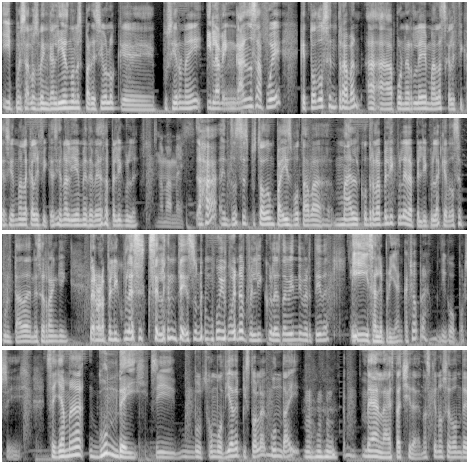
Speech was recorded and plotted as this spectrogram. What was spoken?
y pues a los bengalíes no les pareció lo que pusieron ahí y la venganza fue que todos entraban a, a ponerle malas calificación, mala calificación al IMDb a esa película. No mames. Ajá, entonces pues todo un país votaba mal contra la película y la película quedó sepultada en ese ranking. Pero la película es excelente, es una muy buena película, está bien divertida. Y sale Priyanka Chopra, digo por si... Se llama Gunday, sí, pues, como día de pistola, Gunday. Ujú. Véanla, está chida, no es que no sé dónde,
